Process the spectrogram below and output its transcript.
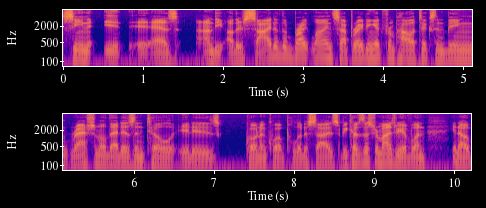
seen it as on the other side of the bright line, separating it from politics and being rational. That is, until it is quote unquote politicized? Because this reminds me of when, you know,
